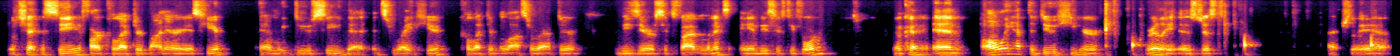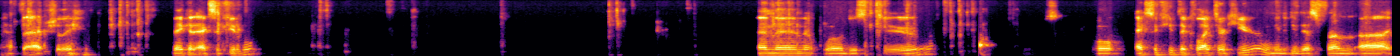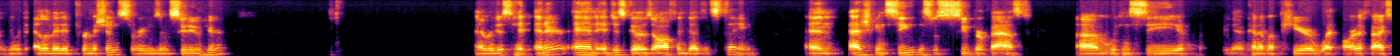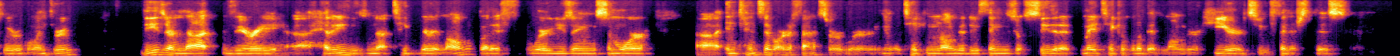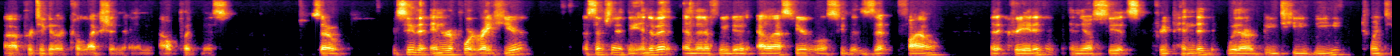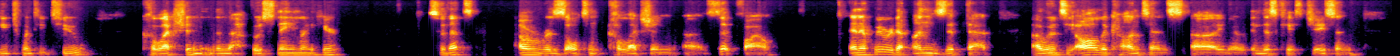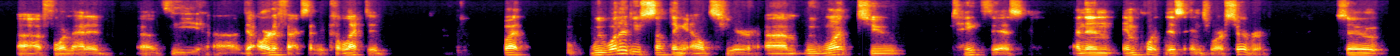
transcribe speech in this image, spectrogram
we'll check to see if our collector binary is here, and we do see that it's right here, collector velociraptor v065 Linux AMD64. Okay, and all we have to do here really is just actually have to actually make it executable. And then we'll just do, we'll execute the collector here. We need to do this from, uh, you know, with elevated permissions. So we're using sudo here. And we just hit enter and it just goes off and does its thing. And as you can see, this was super fast. Um, we can see, you know, kind of up here what artifacts we were going through. These are not very uh, heavy. These do not take very long, but if we're using some more uh, intensive artifacts or where you know, taking longer to do things, you'll see that it may take a little bit longer here to finish this uh, particular collection and output this. So you see the end report right here, essentially at the end of it. And then if we do an ls here, we'll see the zip file that it created, and you'll see it's prepended with our BTV 2022 collection, and then the host name right here. So that's our resultant collection uh, zip file. And if we were to unzip that, uh, we would see all the contents, uh, you know, in this case, JSON uh, formatted of the, the artifacts that we collected. But we want to do something else here. Um, we want to take this and then import this into our server. So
